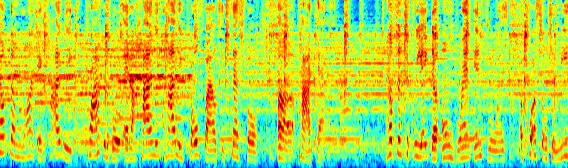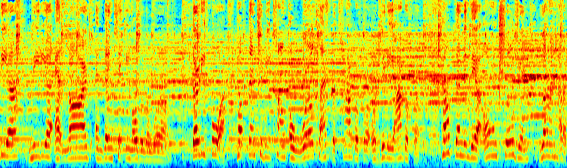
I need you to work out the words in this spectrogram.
Help them launch a highly profitable and a highly, highly profiled, successful uh, podcast help them to create their own brand influence across social media, media at large, and then taking over the world. 34, help them to become a world-class photographer or videographer. Help them and their own children learn how to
